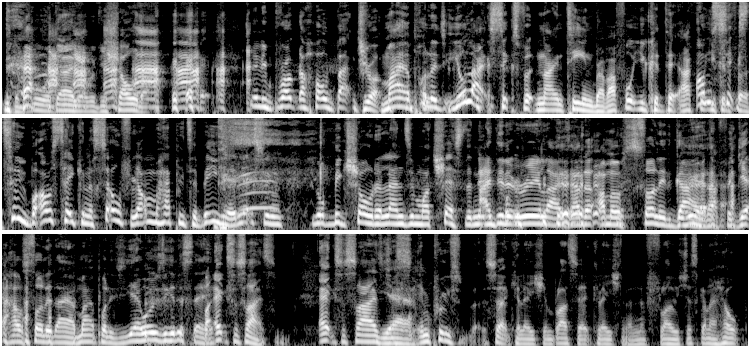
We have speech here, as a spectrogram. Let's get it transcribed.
the board earlier with your shoulder. nearly broke the whole backdrop. My apology. You're like six foot nineteen, bruv. I thought you could. take. I thought I'm you could. six two, but I was taking a selfie. I'm happy to be here. Next thing, your big shoulder lands in my chest, and I didn't realize I I'm a solid guy and I forget how solid I am. My apologies. Yeah, what was he gonna say? But exercise, exercise just Yeah. improves circulation, blood circulation, and the flow is just going to help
